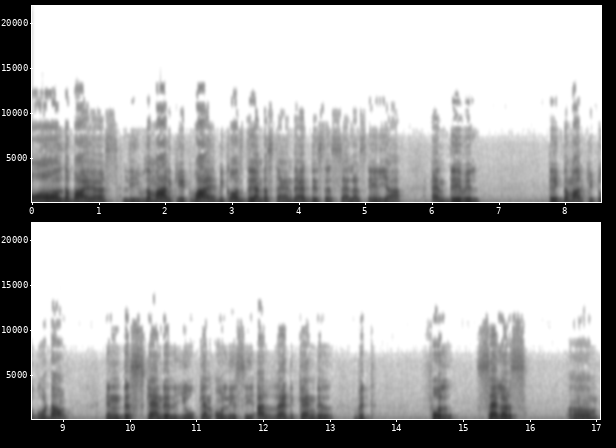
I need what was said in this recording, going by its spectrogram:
all the buyers leave the market. Why? Because they understand that this is seller's area and they will take the market to go down. In this candle, you can only see a red candle with full seller's um,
